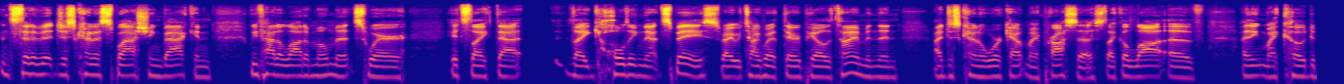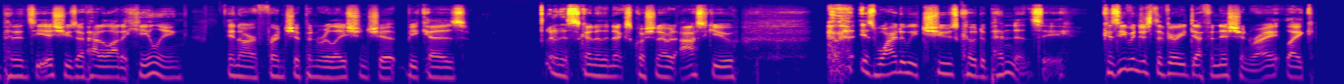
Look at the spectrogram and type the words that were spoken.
instead of it just kind of splashing back. And we've had a lot of moments where it's like that like holding that space, right? We talk about therapy all the time. And then I just kind of work out my process. Like a lot of, I think my codependency issues, I've had a lot of healing in our friendship and relationship because, and this is kind of the next question I would ask you is why do we choose codependency? Because even just the very definition, right? Like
